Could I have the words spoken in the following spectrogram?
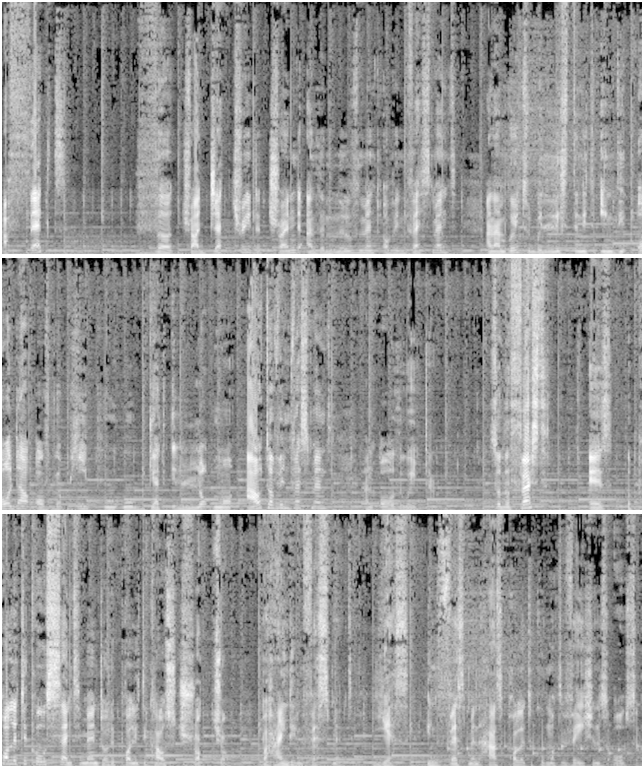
affect the trajectory, the trend, and the movement of investment. And I'm going to be listing it in the order of the people who get a lot more out of investment and all the way down. So the first is the political sentiment or the political structure behind investment. Yes, investment has political motivations also.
